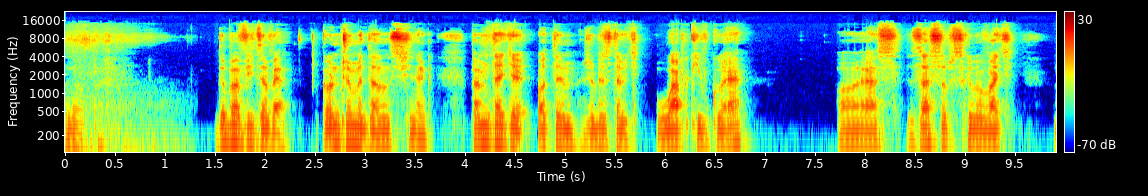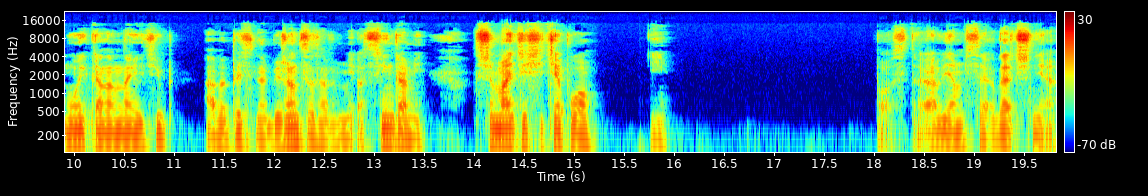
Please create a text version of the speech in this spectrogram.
Dobra. Dobra widzowie, kończymy ten odcinek. Pamiętajcie o tym, żeby zostawić łapki w górę oraz zasubskrybować mój kanał na YouTube, aby być na bieżąco z nowymi odcinkami. Trzymajcie się ciepło Pozdrawiam serdecznie.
